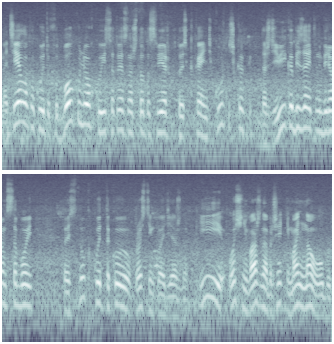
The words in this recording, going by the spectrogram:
на тело какую-то футболку легкую и, соответственно, что-то сверху, то есть какая-нибудь курточка, дождевик обязательно берем с собой, то есть, ну, какую-то такую простенькую одежду. И очень важно обращать внимание на обувь.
